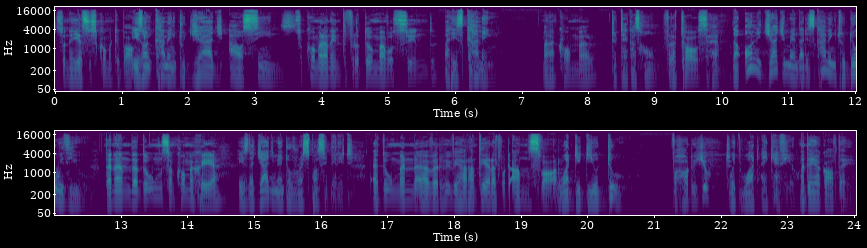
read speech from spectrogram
Så när Jesus kommer tillbaka He's not coming to judge our sins, så kommer han inte för att döma vår synd. but He's coming Men han kommer to take us home. för att ta oss hem. The only judgment that is coming to do with you Den enda dom som kommer ske is the judgment of responsibility. Är domen över hur vi har hanterat vårt ansvar. What did you do Vad har du gjort with what I gave you? med det jag gav dig?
